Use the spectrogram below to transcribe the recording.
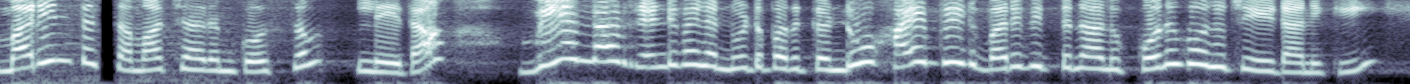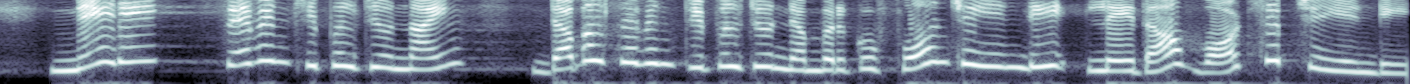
మరింత సమాచారం కోసం లేదా విఎన్ఆర్ రెండు వేల నూట పదకొండు హైబ్రిడ్ వరి విత్తనాలు కొనుగోలు చేయడానికి నేడే seven triple two nine double seven triple two నెంబర్కు ఫోన్ చేయండి లేదా వాట్సాప్ చేయండి.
